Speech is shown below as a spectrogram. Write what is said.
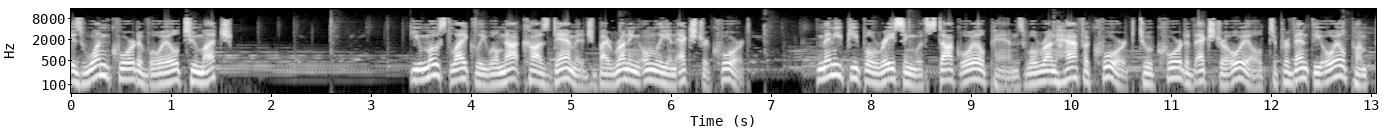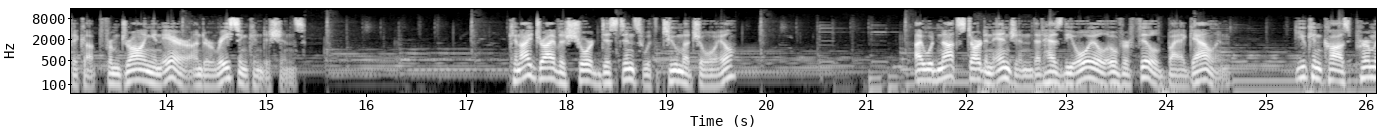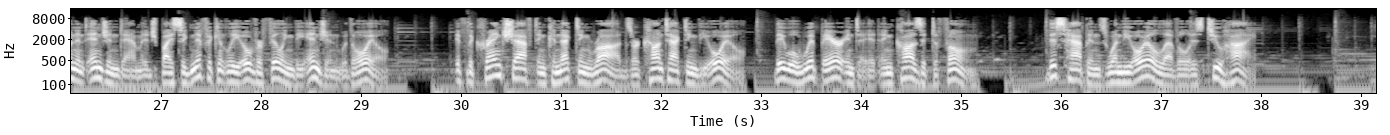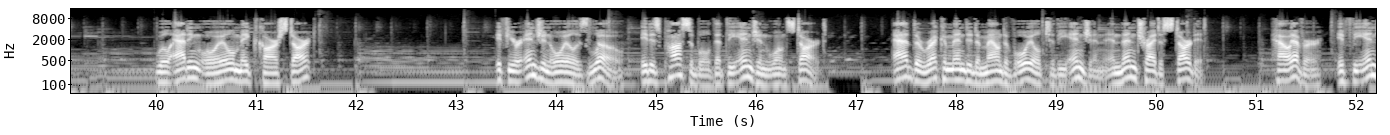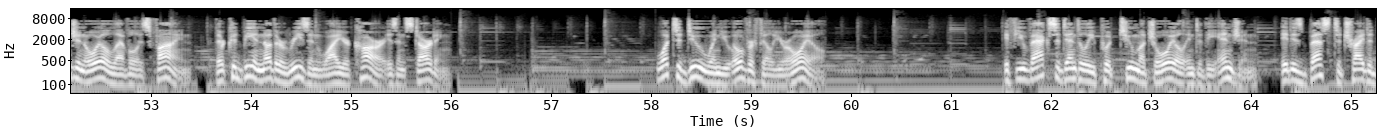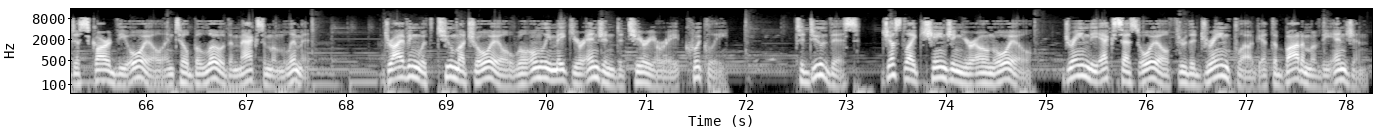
Is one quart of oil too much? You most likely will not cause damage by running only an extra quart. Many people racing with stock oil pans will run half a quart to a quart of extra oil to prevent the oil pump pickup from drawing in air under racing conditions. Can I drive a short distance with too much oil? I would not start an engine that has the oil overfilled by a gallon. You can cause permanent engine damage by significantly overfilling the engine with oil. If the crankshaft and connecting rods are contacting the oil, they will whip air into it and cause it to foam. This happens when the oil level is too high. Will adding oil make car start? If your engine oil is low, it is possible that the engine won't start. Add the recommended amount of oil to the engine and then try to start it. However, if the engine oil level is fine, there could be another reason why your car isn't starting. What to do when you overfill your oil? If you've accidentally put too much oil into the engine, it is best to try to discard the oil until below the maximum limit. Driving with too much oil will only make your engine deteriorate quickly. To do this, just like changing your own oil, drain the excess oil through the drain plug at the bottom of the engine.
